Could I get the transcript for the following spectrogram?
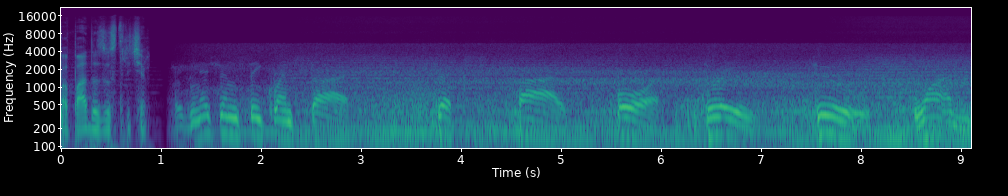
Папа, до зустрічі. Ignition sequence start. Six, five, four, three, two, one,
